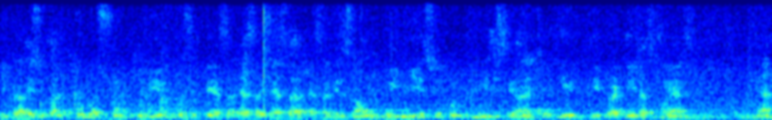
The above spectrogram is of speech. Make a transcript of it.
E para isso vale todo o assunto do livro, você ter essa, essa, essa, essa visão do início para o iniciante e, e para quem já se conhece. Né?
